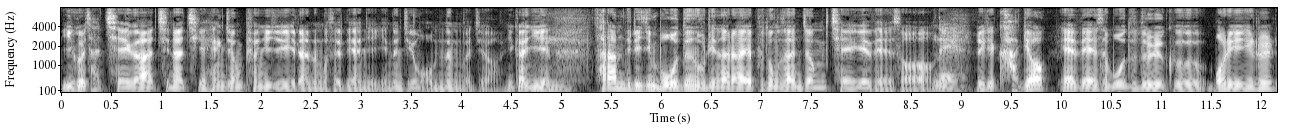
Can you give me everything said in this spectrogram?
이거 자체가 지나치게 행정 편의적이라는 것에 대한 얘기는 지금 없는 거죠. 그러니까 이게 음, 사람들이 지금 모든 우리나라의 부동산 정책에 대해서 네. 이렇게 가격에 대해서 모두들 그 머리를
